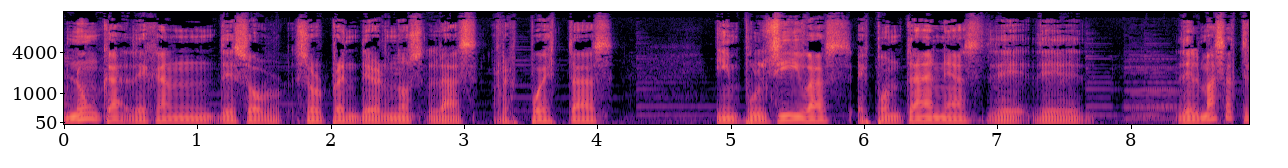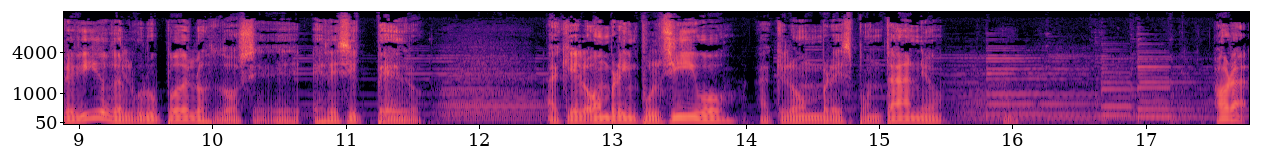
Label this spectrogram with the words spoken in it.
Nunca dejan de sorprendernos las respuestas impulsivas, espontáneas de, del más atrevido del grupo de los doce, eh, es decir, Pedro. Aquel hombre impulsivo, aquel hombre espontáneo. Ahora,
